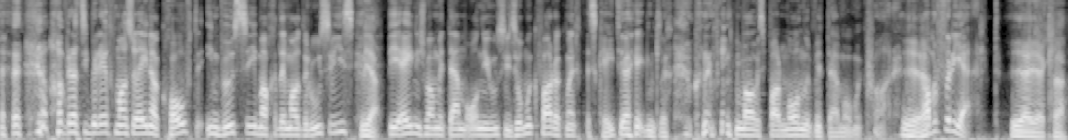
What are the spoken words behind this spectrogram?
Aber dass ich mir einfach mal so einen gekauft im Wissen, ich mache dann mal den Ausweis. Ja. Bin einmal mal mit dem ohne Ausweis rumgefahren und gemerkt, es geht ja eigentlich. Und dann bin ich mal ein paar Monate mit dem rumgefahren. Ja. Aber verjährt. Ja, ja, klar.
